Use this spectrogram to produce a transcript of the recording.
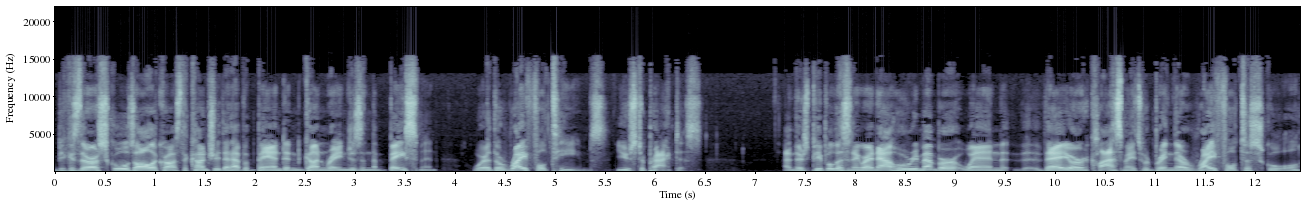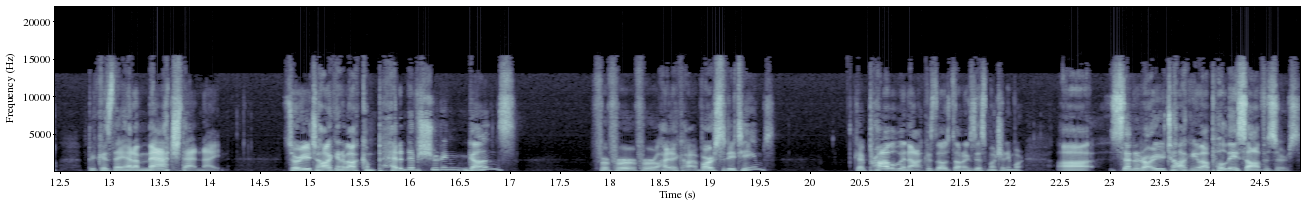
Because there are schools all across the country that have abandoned gun ranges in the basement where the rifle teams used to practice. And there's people listening right now who remember when they or classmates would bring their rifle to school because they had a match that night. So are you talking about competitive shooting guns for for for varsity teams? Okay, probably not because those don't exist much anymore. Uh, Senator, are you talking about police officers?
